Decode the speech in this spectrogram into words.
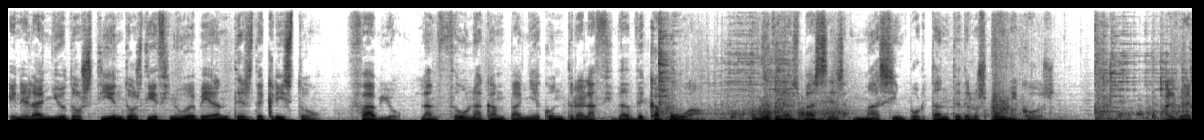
En el año 219 a.C., Fabio lanzó una campaña contra la ciudad de Capua, una de las bases más importantes de los púnicos. Al ver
